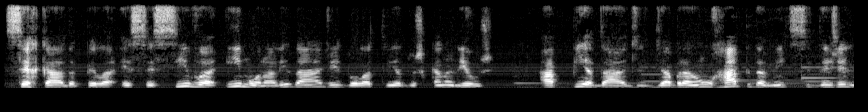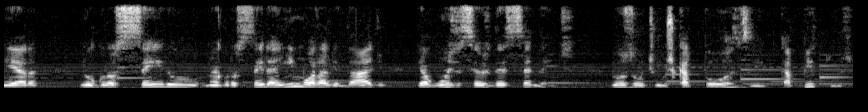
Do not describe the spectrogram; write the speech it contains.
cercada pela excessiva imoralidade e idolatria dos cananeus. A piedade de Abraão rapidamente se degenera no grosseiro, na grosseira imoralidade de alguns de seus descendentes. Nos últimos 14 capítulos,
